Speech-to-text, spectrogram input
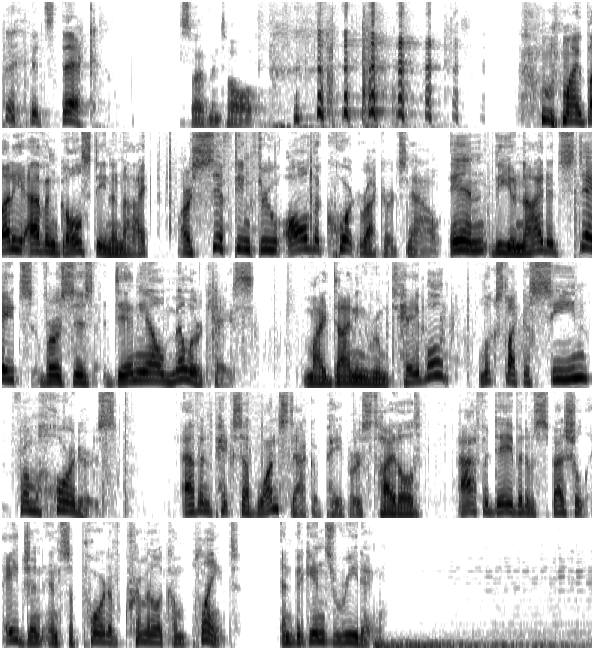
it's thick. So I've been told. My buddy Evan Goldstein and I are sifting through all the court records now in the United States versus Danielle Miller case. My dining room table looks like a scene from Hoarders. Evan picks up one stack of papers titled Affidavit of Special Agent in Support of Criminal Complaint and begins reading.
